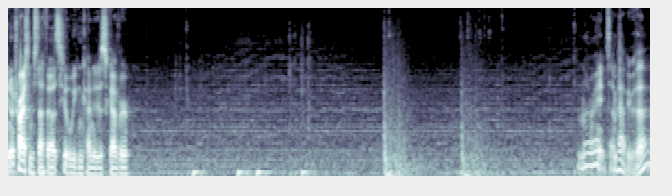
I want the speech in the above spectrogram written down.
you know, try some stuff out, see what we can kind of discover. Alright, I'm happy with that.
